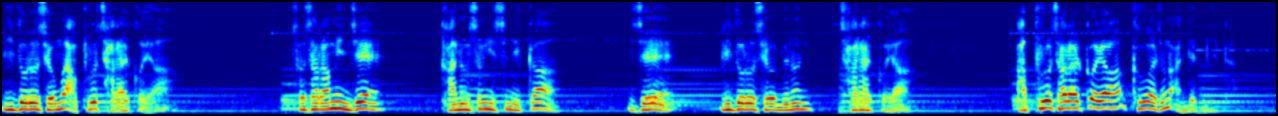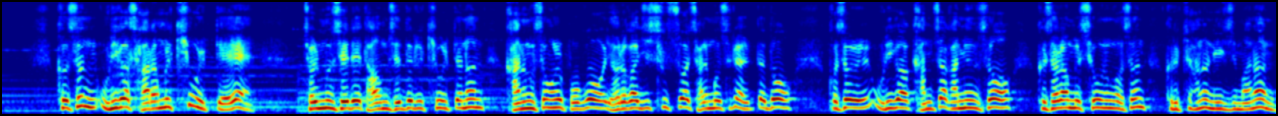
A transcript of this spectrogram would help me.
리더로 세우면 앞으로 잘할 거야. 저 사람은 이제 가능성이 있으니까 이제 리더로 세우면 잘할 거야. 앞으로 잘할 거야. 그거 가지고는 안 됩니다. 그것은 우리가 사람을 키울 때 젊은 세대, 다음 세대를 키울 때는 가능성을 보고 여러 가지 실수와 잘못을 할 때도 그것을 우리가 감싸가면서 그 사람을 세우는 것은 그렇게 하는 일이지만은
